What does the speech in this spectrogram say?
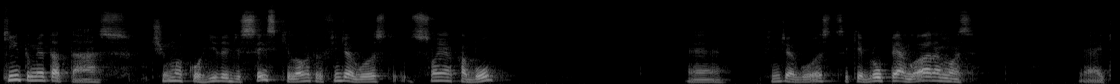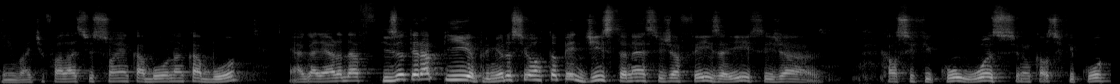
Quinto metatarso. Tinha uma corrida de 6 km fim de agosto. O sonho acabou? É, fim de agosto. Você quebrou o pé agora, moça? É, quem vai te falar se o sonho acabou ou não acabou é a galera da fisioterapia. Primeiro, senhor ortopedista, né? Se já fez aí, se já calcificou o osso, se não calcificou.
